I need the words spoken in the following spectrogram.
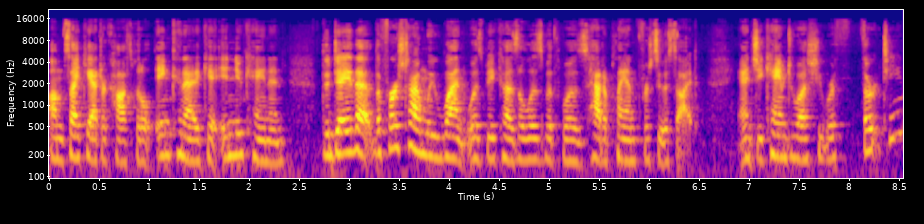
um, psychiatric hospital in Connecticut, in New Canaan. The day that the first time we went was because Elizabeth was had a plan for suicide, and she came to us. You were thirteen,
